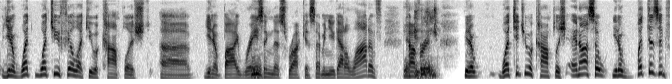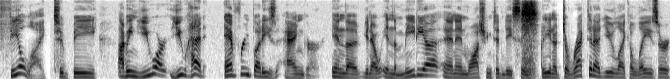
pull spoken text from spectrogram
you know, what what do you feel like you accomplished, uh, you know, by raising mm. this ruckus? I mean, you got a lot of coverage. You know, what did you accomplish? And also, you know, what does it feel like to be? I mean, you are you had everybody's anger in the you know in the media and in Washington D.C. You know, directed at you like a laser.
